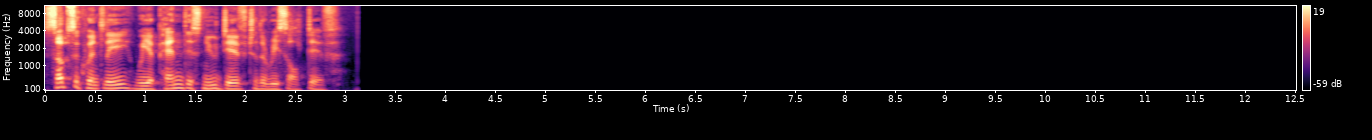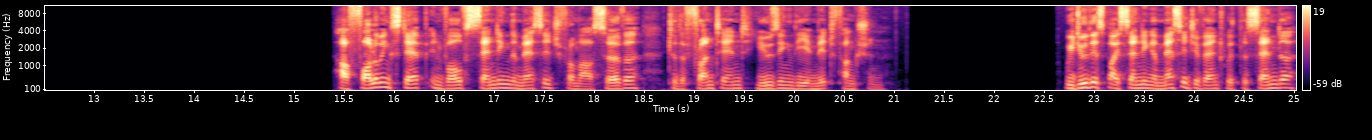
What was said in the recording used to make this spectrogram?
Subsequently, we append this new div to the result div. Our following step involves sending the message from our server to the front end using the emit function. We do this by sending a message event with the sender,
